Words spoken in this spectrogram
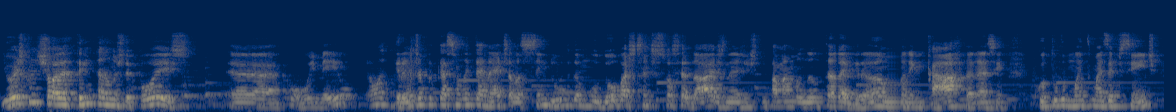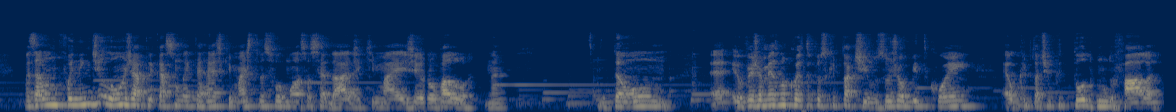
E hoje, quando a gente olha 30 anos depois, é, pô, o e-mail é uma grande aplicação da internet, ela sem dúvida mudou bastante a sociedade, né? A gente não está mais mandando telegrama, nem carta, né? Assim, ficou tudo muito mais eficiente, mas ela não foi nem de longe a aplicação da internet que mais transformou a sociedade, que mais gerou valor, né? Então, é, eu vejo a mesma coisa para os criptoativos. Hoje é o Bitcoin, é o criptoativo que todo mundo fala,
